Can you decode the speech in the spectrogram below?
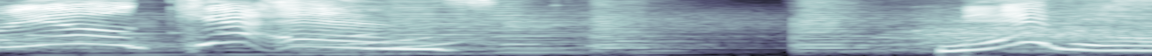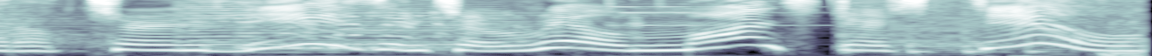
real kittens! Maybe it'll turn these into real monsters too.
